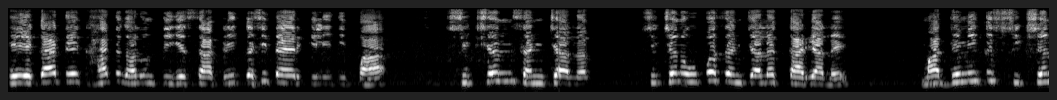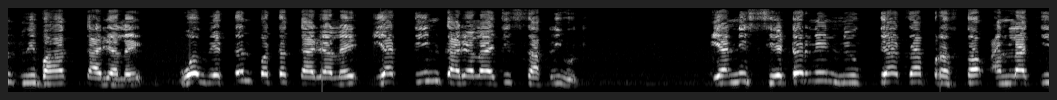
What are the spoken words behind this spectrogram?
हे एकात एक हात घालून ती साखळी कशी तयार केली ती पहा. शिक्षण संचालक शिक्षण उपसंचालक कार्यालय माध्यमिक शिक्षण विभाग कार्यालय व वेतन पथक कार्यालय या तीन कार्यालयाची साखळी होती. यांनी सेटरने नियुक्त्याचा प्रस्ताव आणला की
